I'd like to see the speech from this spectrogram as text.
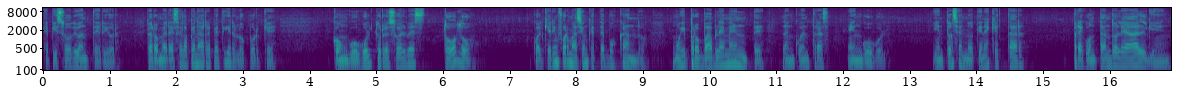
episodio anterior, pero merece la pena repetirlo porque con Google tú resuelves todo cualquier información que estés buscando, muy probablemente la encuentras en Google. Y entonces no tienes que estar preguntándole a alguien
